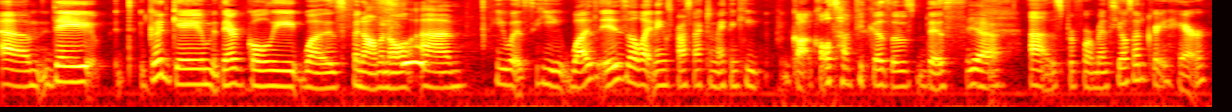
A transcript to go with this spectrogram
um, they good game. Their goalie was phenomenal. Um, he was he was is a Lightning's prospect, and I think he got called up because of this Yeah. uh, this performance. He also had great hair.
